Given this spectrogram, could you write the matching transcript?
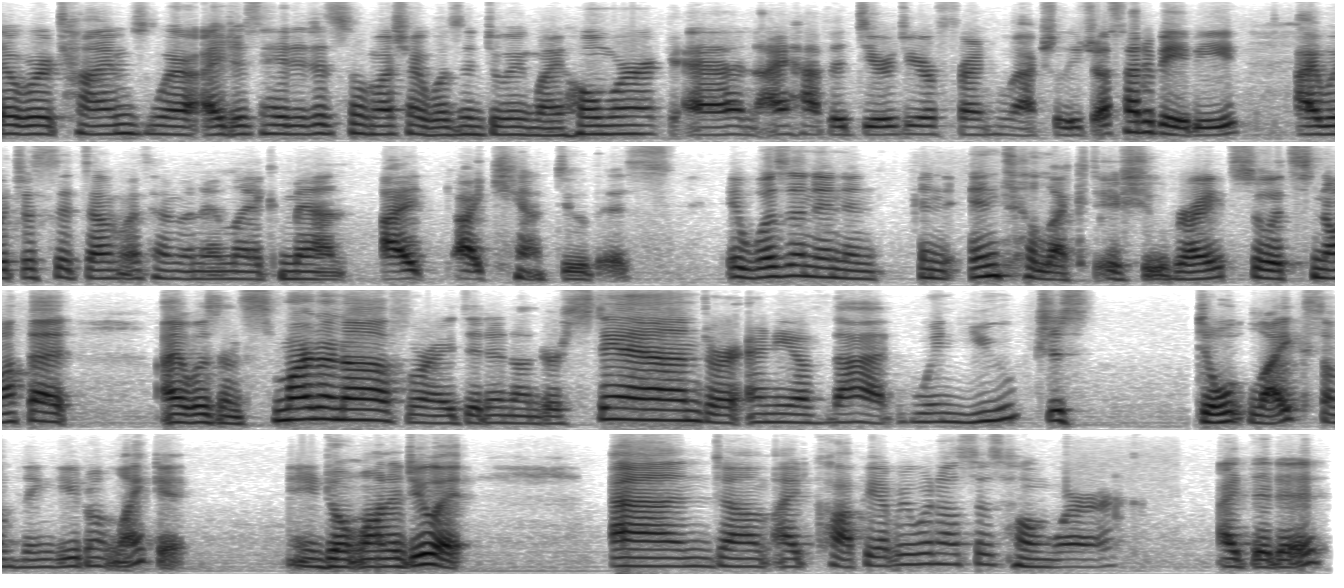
There were times where I just hated it so much I wasn't doing my homework. And I have a dear, dear friend who actually just had a baby. I would just sit down with him and I'm like, man, I, I can't do this. It wasn't an, an intellect issue, right? So it's not that I wasn't smart enough or I didn't understand or any of that. When you just don't like something, you don't like it and you don't want to do it. And um, I'd copy everyone else's homework. I did it.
